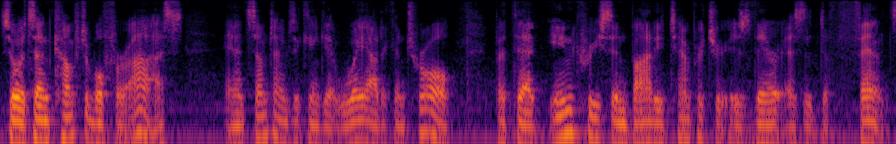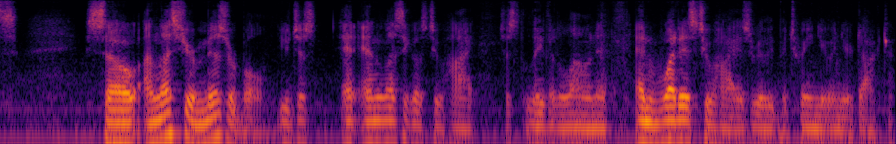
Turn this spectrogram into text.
So it's uncomfortable for us, and sometimes it can get way out of control, but that increase in body temperature is there as a defense so unless you're miserable, you just and, unless it goes too high, just leave it alone. And, and what is too high is really between you and your doctor.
